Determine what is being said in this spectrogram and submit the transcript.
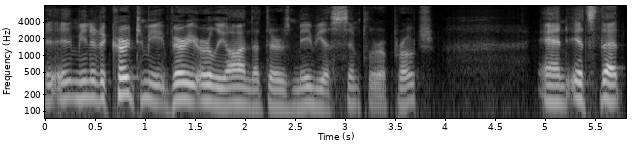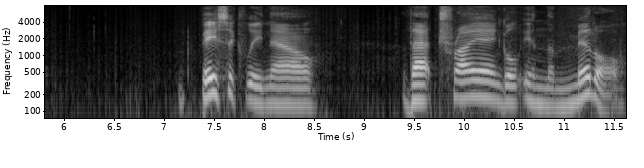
I I mean, it occurred to me very early on that there's maybe a simpler approach. And it's that basically now that triangle in the middle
